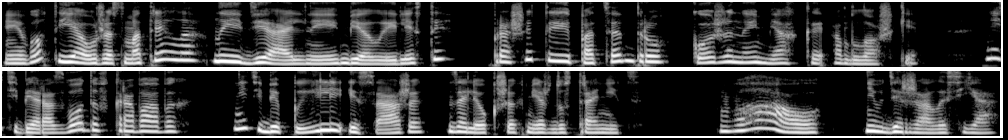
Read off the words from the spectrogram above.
и вот я уже смотрела на идеальные белые листы, прошитые по центру кожаной мягкой обложки. Ни тебе разводов кровавых, ни тебе пыли и сажи, залегших между страниц. «Вау!» — не удержалась я.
